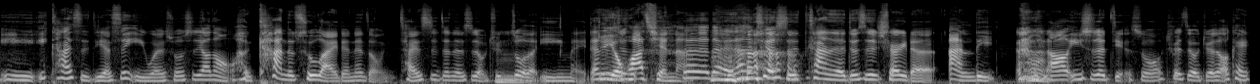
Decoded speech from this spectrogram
以一开始也是以为说是要那种很看得出来的那种，才是真的是有去做了医美，嗯、但是、就是、有花钱呐、啊。对对对，但是确实看了就是 Cherry 的案例。然后医师的解说确实我觉得 OK，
